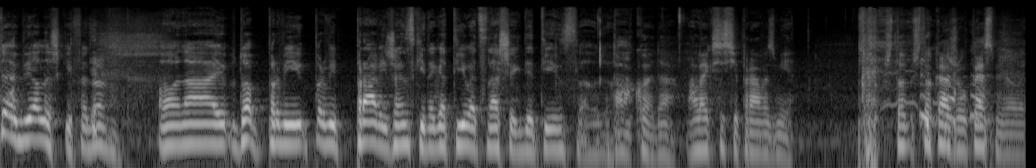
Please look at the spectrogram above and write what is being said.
to je biološki fenomen. Onaj, do, prvi, prvi pravi ženski negativac našeg djetinstva. ono. Tako je, da. Alexis je prava zmija. Što, što kaže u pesmi ovaj.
